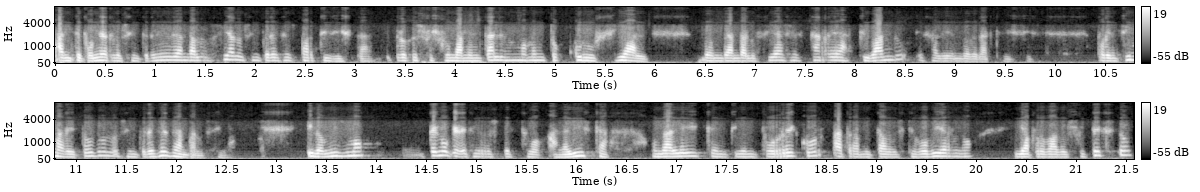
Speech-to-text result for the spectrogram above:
anteponer los intereses de Andalucía a los intereses partidistas. Y creo que eso es fundamental en un momento crucial donde Andalucía se está reactivando y saliendo de la crisis. Por encima de todo, los intereses de Andalucía. Y lo mismo tengo que decir respecto a la lista, una ley que en tiempo récord ha tramitado este gobierno y ha aprobado su texto,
